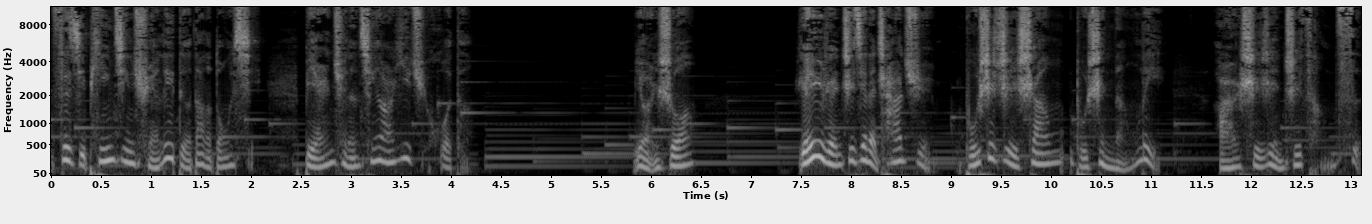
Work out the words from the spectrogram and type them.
自己拼尽全力得到的东西，别人却能轻而易举获得。有人说，人与人之间的差距，不是智商，不是能力，而是认知层次。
